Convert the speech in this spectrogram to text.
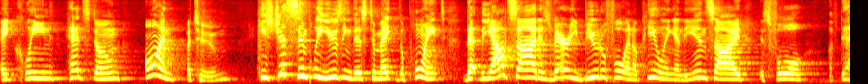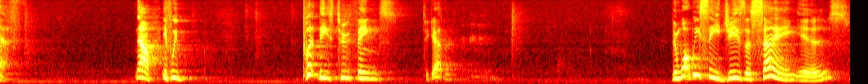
a clean headstone on a tomb. He's just simply using this to make the point that the outside is very beautiful and appealing, and the inside is full of death. Now, if we put these two things together, then what we see Jesus saying is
